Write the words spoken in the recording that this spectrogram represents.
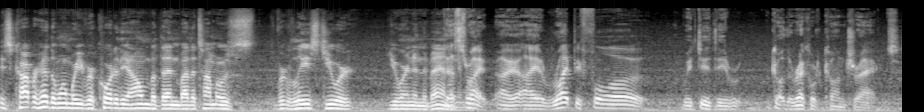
Is Copperhead the one where you recorded the album, but then by the time it was released, you were you weren't in the band? That's anymore? right. I, I right before we did the got the record contract,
